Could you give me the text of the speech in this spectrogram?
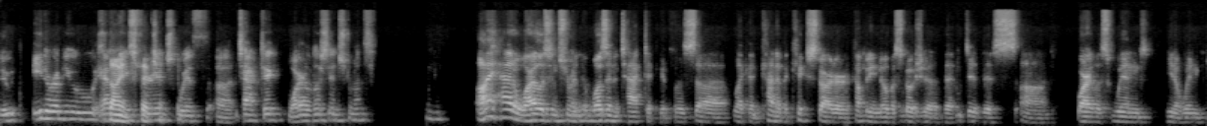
Do either of you have any Science fiction. experience with uh Tacktick wireless instruments? I had a wireless instrument that wasn't a Tacktick. It was uh like a kind of a Kickstarter company in Nova Scotia that did this um wireless wind, you know, wind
